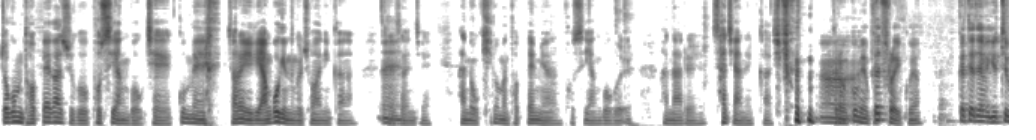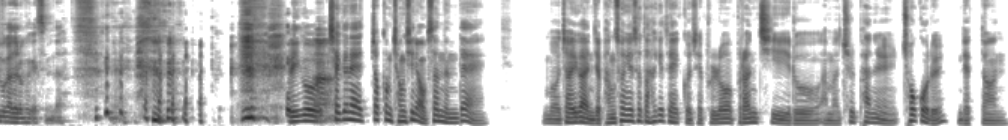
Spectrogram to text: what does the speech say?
조금 더 빼가지고 보스 양복 제 꿈에 저는 이게 양복 입는 걸 좋아하니까 그래서 예. 이제 한 5kg만 더 빼면 보스 양복을 하나를 사지 않을까 싶은 그런 꿈에 아, 그, 부풀어 있고요. 그때 되면 유튜브 가도록 하겠습니다. 예. 그리고 아, 최근에 조금 정신이 없었는데 뭐 저희가 이제 방송에서도 하기도 했고 제 블로 브런치로 아마 출판을 초고를 냈던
